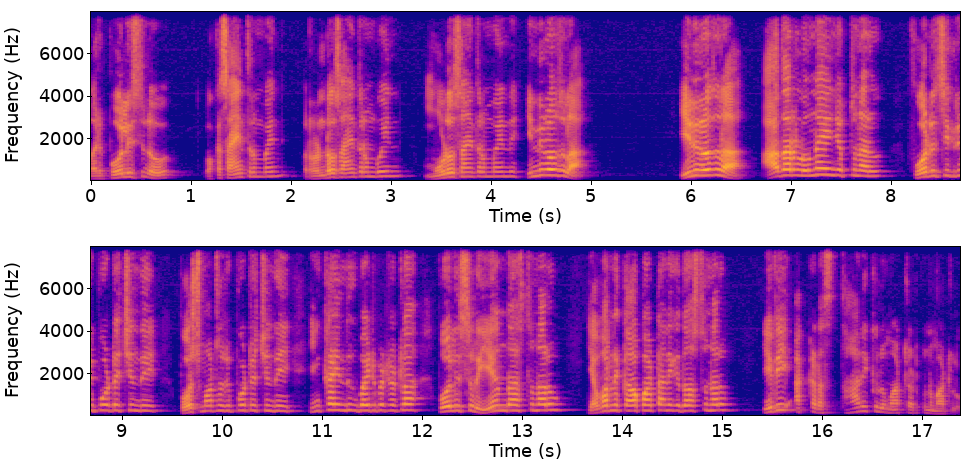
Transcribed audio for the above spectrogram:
మరి పోలీసులు ఒక సాయంత్రం పోయింది రెండో సాయంత్రం పోయింది మూడో సాయంత్రం పోయింది ఇన్ని రోజుల? ఇన్ని రోజుల? ఆధారాలు ఉన్నాయని చెప్తున్నారు. ఫోరెన్సిక్ రిపోర్ట్ వచ్చింది. పోస్ట్ మార్టం రిపోర్ట్ వచ్చింది. ఇంకా ఎందుకు బయటపెట్టట్లా పోలీసులు ఏం దాస్తున్నారు? ఎవరిని కాపాడటానికి దాస్తున్నారు? ఇవి అక్కడ స్థానికులు మాట్లాడుకున్న మాటలు.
